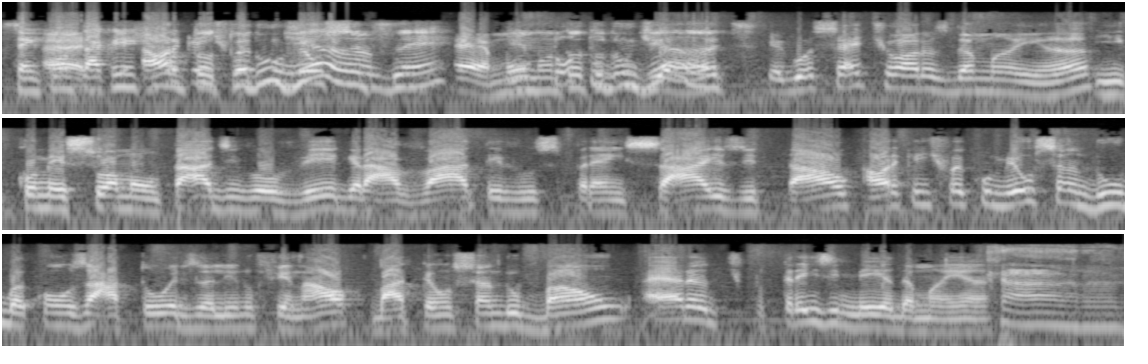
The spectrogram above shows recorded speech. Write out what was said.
sem contar É, que a gente hora montou foi tudo um dia antes, né? É, Ele montou, tudo um dia antes. Chegou 7 horas da manhã e começou a montar, desenvolver, gravar, teve os pré-ensaios e tal. A hora que a gente foi comer o sanduba com os atores ali no final, bateu um sandubão, era tipo 3 e meia da manhã. Caralho.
